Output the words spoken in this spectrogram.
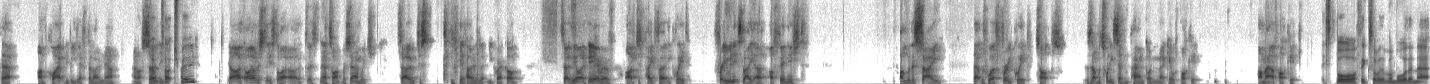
that I'm quite happy to be left alone now. And I certainly don't touch me. Yeah, I, I, honestly, it's like uh, it's now time for a sandwich. So just leave me alone and let me crack on. So the idea of I've just paid thirty quid. Three minutes later, I've finished. I'm going to say that was worth three quid tops. There's another twenty-seven pound gone in that girl's pocket. I'm out of pocket. It's more. I think some of them are more than that.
